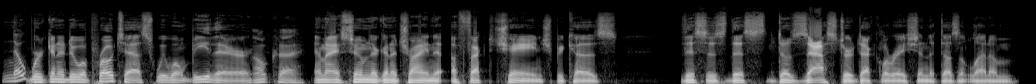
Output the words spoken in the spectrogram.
Nope. we're going to do a protest. We won't be there. Okay. And I assume they're going to try and affect change because this is this disaster declaration that doesn't let them.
